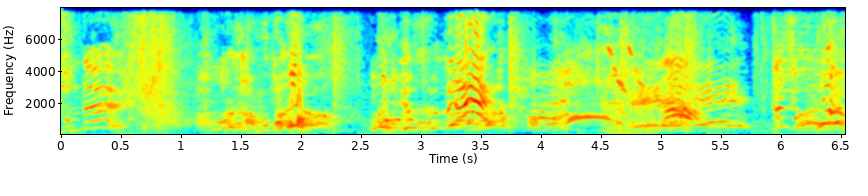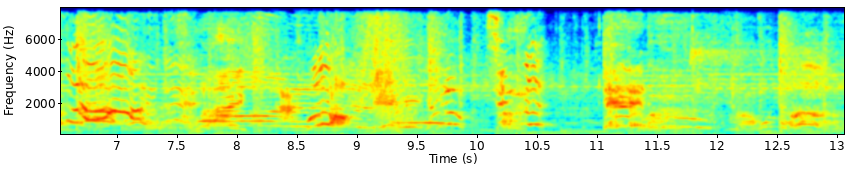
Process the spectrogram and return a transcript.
뭔데? 아무도 아니야. 어? 야 뭔데? 야, 야 지금 뭐 하는 거야? 어? 아무것도 아니야.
